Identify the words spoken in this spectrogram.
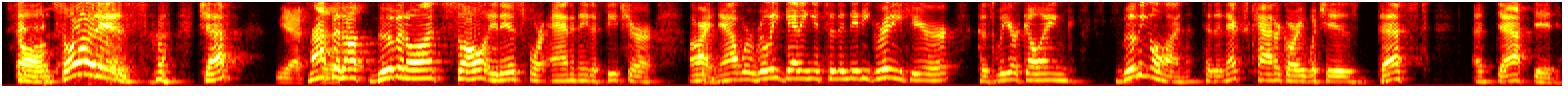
Soul. Soul it is. Jeff? Yeah. Wrap soul. it up. Moving on. Soul it is for animated feature. All right. Now we're really getting into the nitty gritty here because we are going moving on to the next category, which is best adapted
